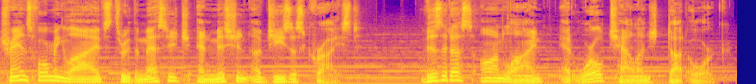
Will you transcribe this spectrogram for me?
Transforming Lives Through the Message and Mission of Jesus Christ. Visit us online at worldchallenge.org.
